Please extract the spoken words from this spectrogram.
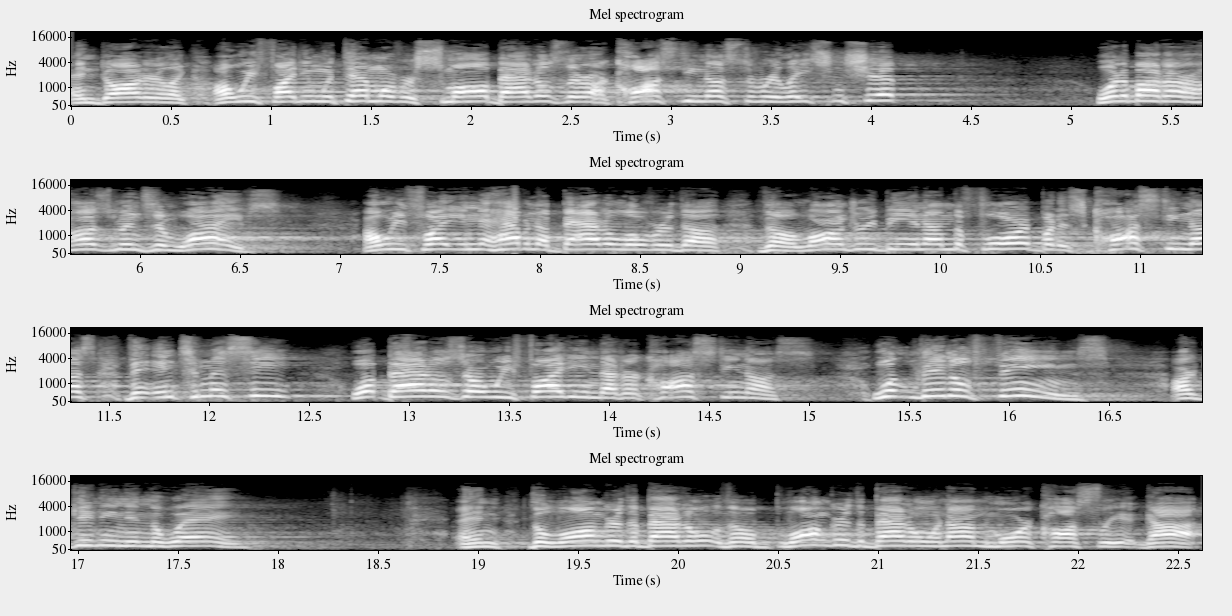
and, daughter? Like, are we fighting with them over small battles that are costing us the relationship? What about our husbands and wives? Are we fighting, having a battle over the, the laundry being on the floor, but it's costing us the intimacy? What battles are we fighting that are costing us? What little things are getting in the way? And the longer the battle, the longer the battle went on, the more costly it got.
